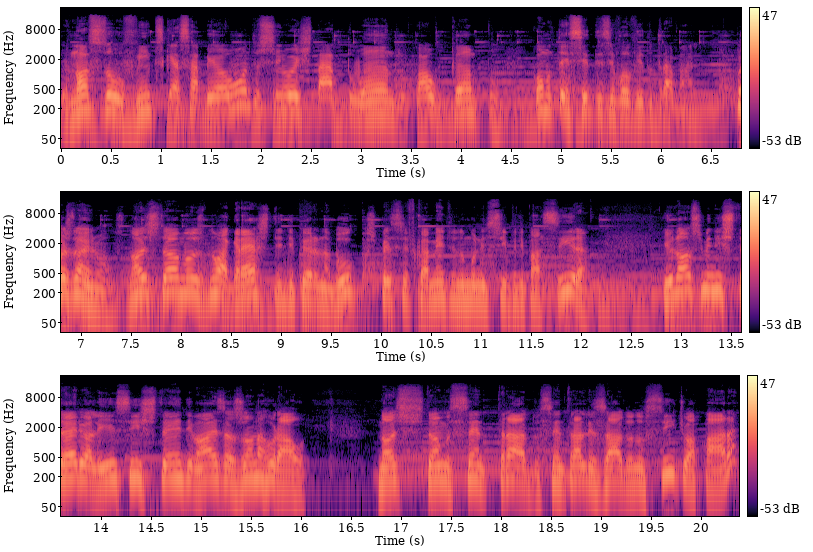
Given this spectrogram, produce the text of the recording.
os nossos ouvintes querem saber onde o senhor está atuando, qual o campo, como tem sido desenvolvido o trabalho. Pois não, irmãos, nós estamos no Agreste de Pernambuco, especificamente no município de Passira, e o nosso ministério ali se estende mais à zona rural. Nós estamos centrados, centralizados no sítio Apara,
